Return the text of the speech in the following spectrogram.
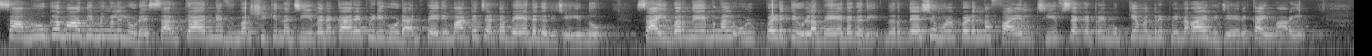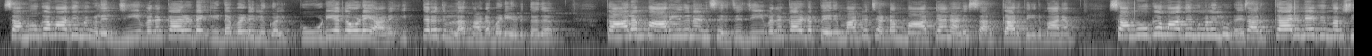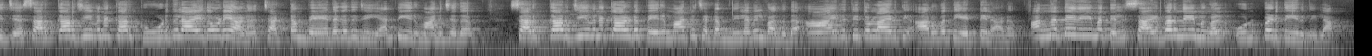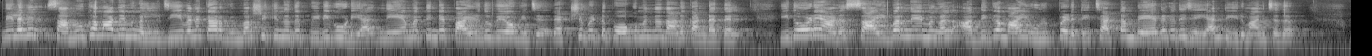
സമൂഹ മാധ്യമങ്ങളിലൂടെ സർക്കാരിനെ വിമർശിക്കുന്ന ജീവനക്കാരെ പിടികൂടാൻ പെരുമാറ്റച്ചട്ട ഭേദഗതി ചെയ്യുന്നു. സൈബർ നിയമങ്ങൾ ഉൾപ്പെടുത്തിയുള്ള ഭേദഗതി നിർദ്ദേശം ഉൾപ്പെടുന്ന ഫയൽ ചീഫ് സെക്രട്ടറി മുഖ്യമന്ത്രി പിണറായി വിജയന് കൈമാറി. സമൂഹ മാധ്യമങ്ങളിൽ ജീവനക്കാരുടെ ഇടപെടലുകൾ കൂടിയതോടെയാണ് ഇത്തരത്തിലുള്ള നടപടിയെടുത്തത് കാലം മാറിയതിനനുസരിച്ച് ജീവനക്കാരുടെ പെരുമാറ്റച്ചട്ടം മാറ്റാനാണ് സർക്കാർ തീരുമാനം. സമൂഹ മാധ്യമങ്ങളിലൂടെ സർക്കാരിനെ വിമർശിച്ച് സർക്കാർ ജീവനക്കാർ കൂടുതലായതോടെയാണ് ചട്ടം ഭേദഗതി ചെയ്യാൻ തീരുമാനിച്ചത്. സർക്കാർ ജീവനക്കാരുടെ പെരുമാറ്റച്ചട്ടം നിലവിൽ വന്നത് ആയിരത്തി തൊള്ളായിരത്തി അറുപത്തി എട്ടിലാണ് അന്നത്തെ നിയമത്തിൽ സൈബർ നിയമങ്ങൾ ഉൾപ്പെടുത്തിയിരുന്നില്ല. നിലവിൽ സമൂഹ മാധ്യമങ്ങളിൽ ജീവനക്കാർ വിമർശിക്കുന്നത് പിടികൂടിയാൽ നിയമത്തിന്റെ പഴുതുപയോഗിച്ച് രക്ഷപ്പെട്ടു പോകുമെന്നതാണ് കണ്ടെത്തൽ. ഇതോടെയാണ് സൈബർ നിയമങ്ങൾ അധികമായി ഉൾപ്പെടുത്തി ചട്ടം ഭേദഗതി ചെയ്യാൻ തീരുമാനിച്ചത്.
